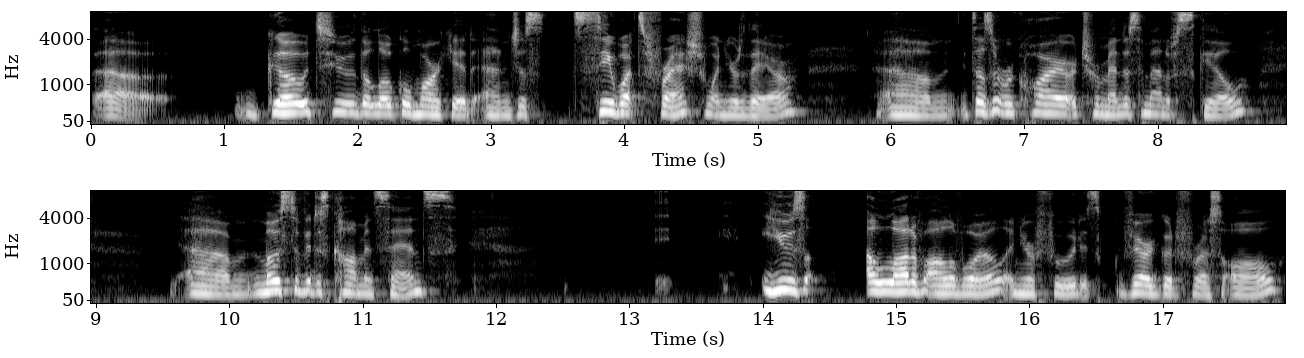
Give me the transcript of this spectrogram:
Uh, go to the local market and just see what's fresh when you're there. Um, it doesn't require a tremendous amount of skill. Um, most of it is common sense. Use a lot of olive oil in your food. It's very good for us all.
